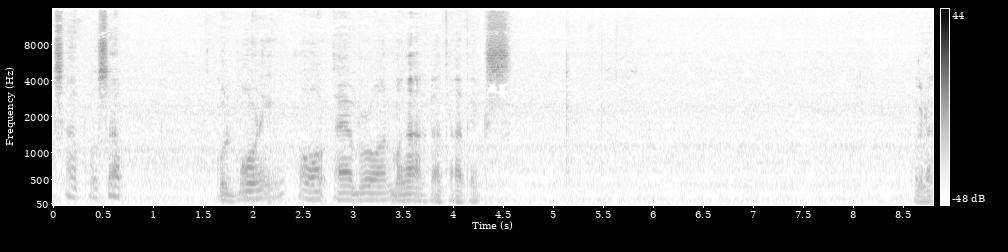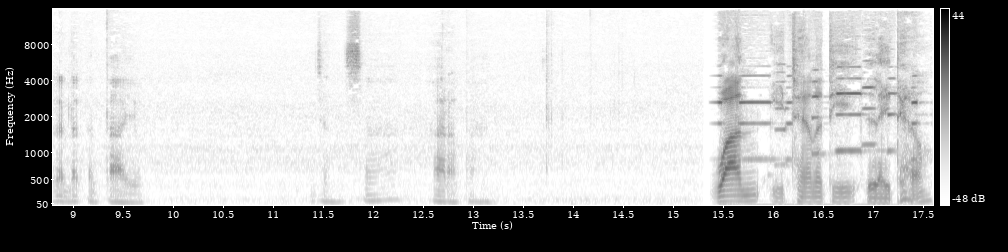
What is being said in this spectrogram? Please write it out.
What's up, what's up? Good morning all everyone mga katatics. Maglakad-lakad tayo. Diyan sa harapan. One eternity later.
